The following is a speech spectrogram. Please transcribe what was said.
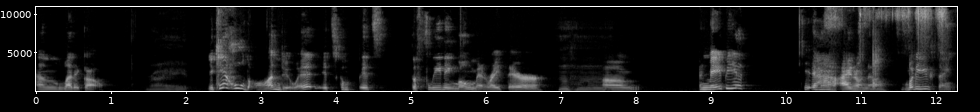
and let it go right you can't hold on to it it's it's the fleeting moment right there mm-hmm. um, and maybe it yeah i don't know what do you think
